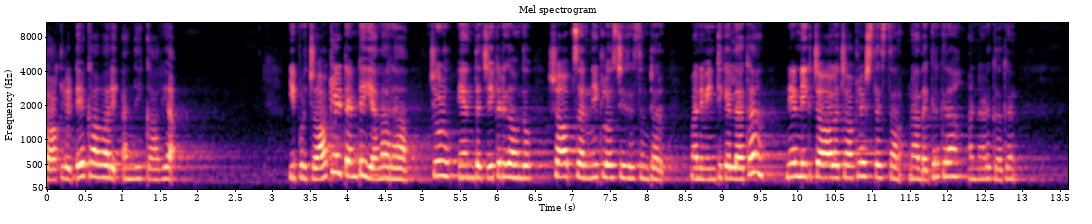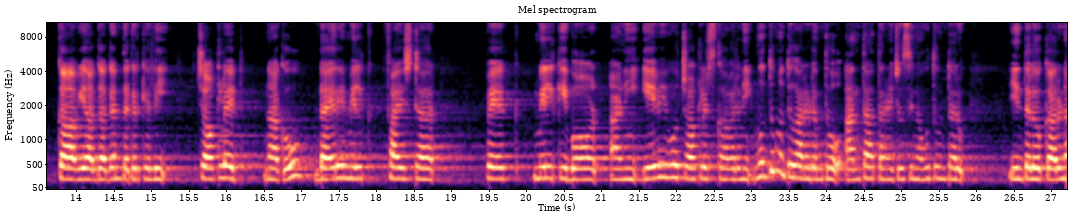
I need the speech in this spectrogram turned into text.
చాక్లెటే కావాలి అంది కావ్య. ఇప్పుడు చాక్లెట్ అంటే ఎలా రా? చూడు ఎంత చీకటిగా ఉందో షాప్స్ అన్నీ క్లోజ్ చేసేస్తుంటారు. మనం ఇంటికి వెళ్ళాక నేను నీకు చాలా చాక్లెట్స్ తెస్తాను నా దగ్గరికి రా అన్నాడు గగన్. కావ్య గగన్ దగ్గరికి వెళ్ళి చాక్లెట్ నాకు Dairy Milk Five Star Perk Milky ball అని ఏవేవో చాక్లెట్స్ కావాలని ముద్దు ముద్దుగా అనడంతో అంతా తనని చూసి నవ్వుతూ ఉంటారు ఇంతలో కరుణ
